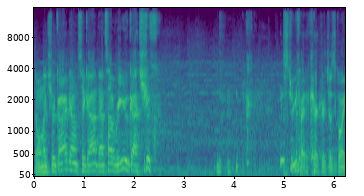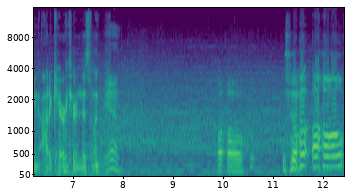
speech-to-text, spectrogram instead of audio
Don't let your guard down, Sagat. That's how Ryu got you. The Street Fighter character just going out of character in this one. Yeah. Uh oh. Uh oh.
